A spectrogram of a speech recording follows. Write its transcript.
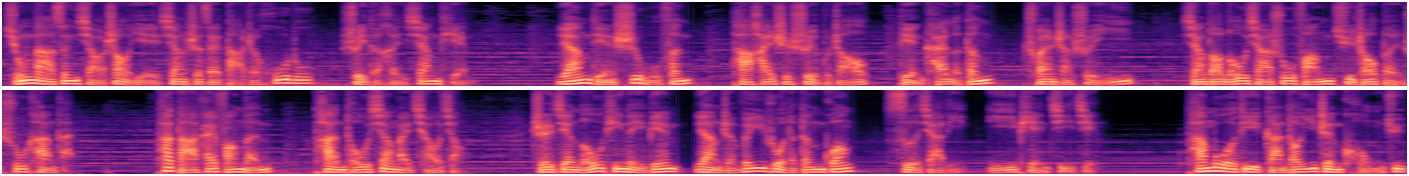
琼纳森小少爷像是在打着呼噜，睡得很香甜。两点十五分。他还是睡不着，便开了灯，穿上睡衣，想到楼下书房去找本书看看。他打开房门，探头向外瞧瞧，只见楼梯那边亮着微弱的灯光，四下里一片寂静。他蓦地感到一阵恐惧，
